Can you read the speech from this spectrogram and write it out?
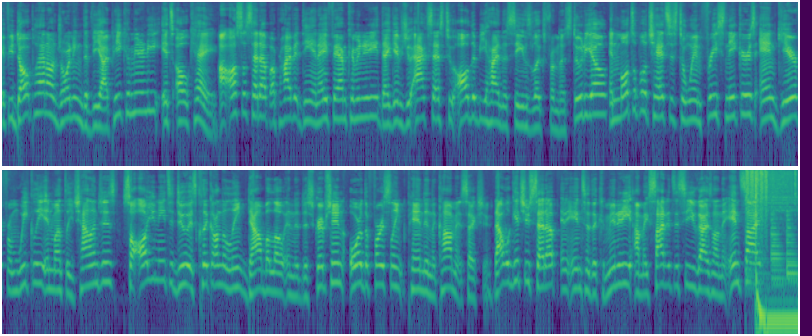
If you don't plan on joining the VIP community, it's okay. I also set up a private DNA fam community that gives you access to all the behind the scenes looks from the studio and multiple chances to win free sneakers and gear from weekly and monthly challenges. So all you need to do is click on the link down below in the description or the first link pinned in the comment section. That will get you set up and into the community. I'm excited to see you guys on the inside.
